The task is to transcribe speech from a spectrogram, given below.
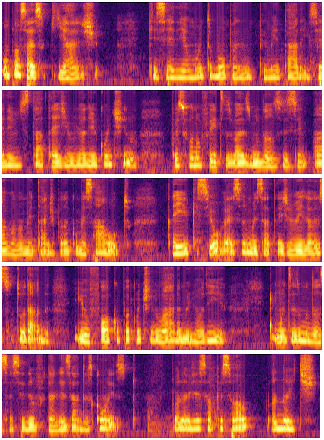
Um processo que acho que seria muito bom para implementarem seria o de estratégia e melhoria contínua, pois foram feitas várias mudanças e sempre paravam na metade para começar outro. Creio que se houvesse uma estratégia melhor estruturada e um foco para continuar a melhoria, muitas mudanças seriam finalizadas com êxito. É só, pessoal. Boa noite.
